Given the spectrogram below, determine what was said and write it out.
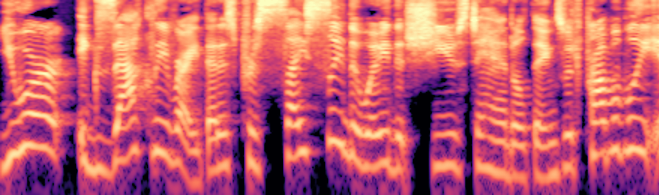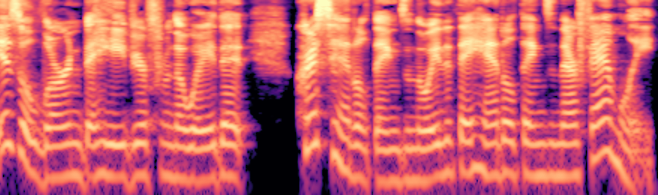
you are exactly right. That is precisely the way that she used to handle things, which probably is a learned behavior from the way that Kris handled things and the way that they handle things in their family.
